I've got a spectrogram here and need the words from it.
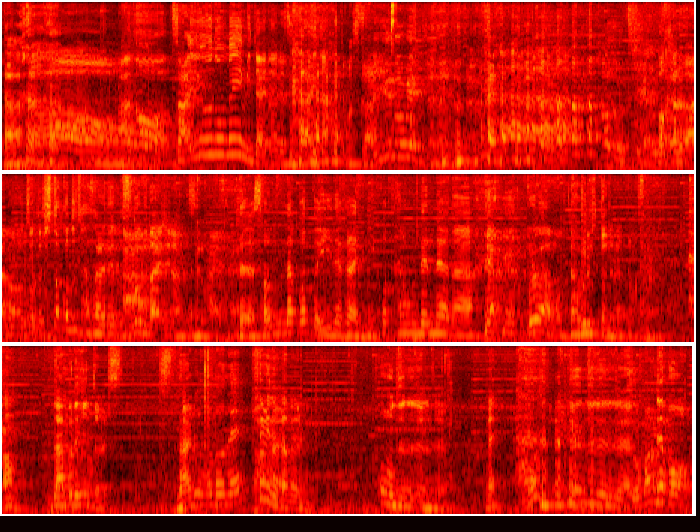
あ。あの座右の銘みたいなやつ大体入ってますから。座右の銘じゃない分かる。あのちょっと一言足されてるのすごく大事なんですよ。はいはい。ただそんなこと言いながら2個頼んでんだよな。これはもうダブルヒットになってますから。あ。ダブルヒットです。なるほどね。一人で食べるの？もう全然全然。ね？全然全序盤。然でも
